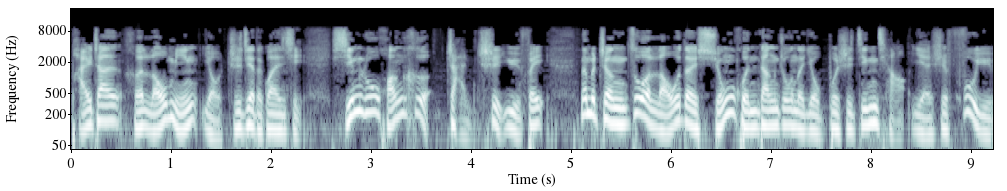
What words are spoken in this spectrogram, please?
排毡和楼名有直接的关系，形如黄鹤，展翅欲飞。那么整座楼的雄浑当中呢，又不失精巧，也是赋予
